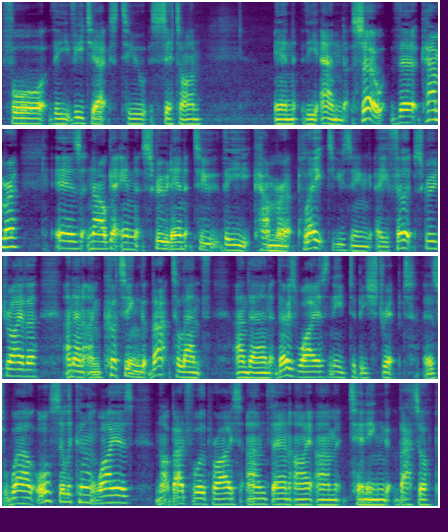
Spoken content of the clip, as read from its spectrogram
for the VTX to sit on in the end. So the camera is now getting screwed in to the camera plate using a Phillips screwdriver and then I'm cutting that to length and then those wires need to be stripped as well. All silicon wires, not bad for the price, and then I am tinning that up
